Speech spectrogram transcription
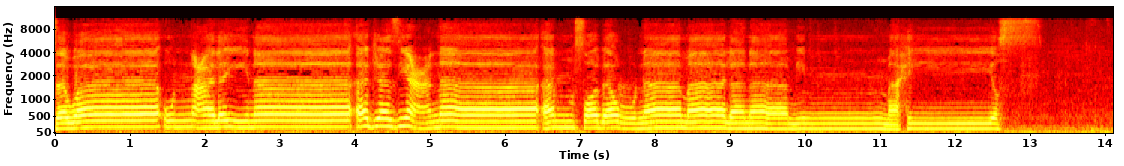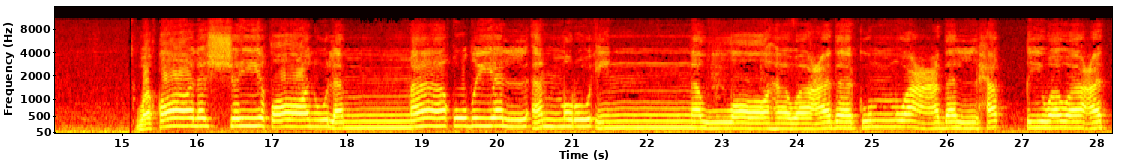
سواء علينا أجزعنا أم صبرنا ما لنا من محيص. وقال الشيطان لما قضي الأمر إن الله وعدكم وعد الحق ووعدتم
